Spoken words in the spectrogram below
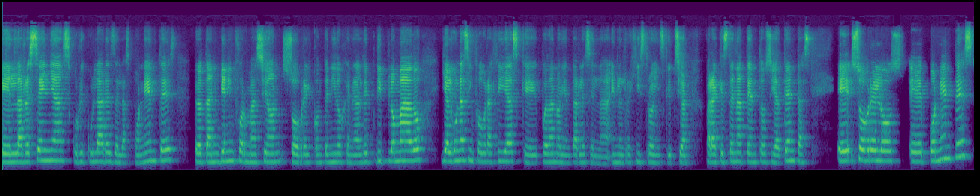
eh, las reseñas curriculares de las ponentes, pero también información sobre el contenido general del diplomado y algunas infografías que puedan orientarles en, la, en el registro de inscripción para que estén atentos y atentas. sobre los ponentes,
